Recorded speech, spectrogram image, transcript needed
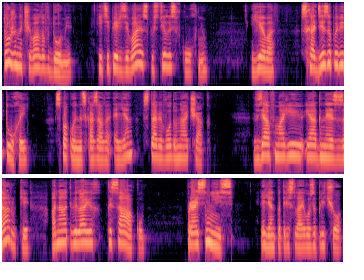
тоже ночевала в доме и теперь, зевая, спустилась в кухню. «Ева, сходи за повитухой», — спокойно сказала Элен, ставя воду на очаг. Взяв Марию и Агнес за руки, она отвела их к Исааку. «Проснись!» — Элен потрясла его за плечо.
